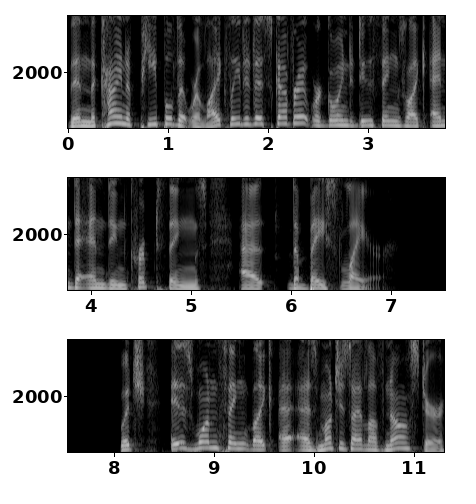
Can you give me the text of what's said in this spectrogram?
then the kind of people that were likely to discover it were going to do things like end-to-end encrypt things at the base layer. Which is one thing, like, as much as I love Nostr,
